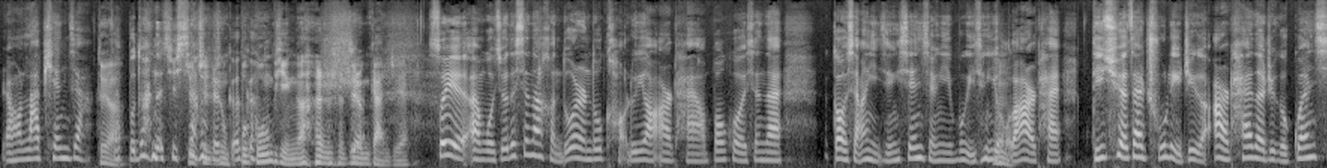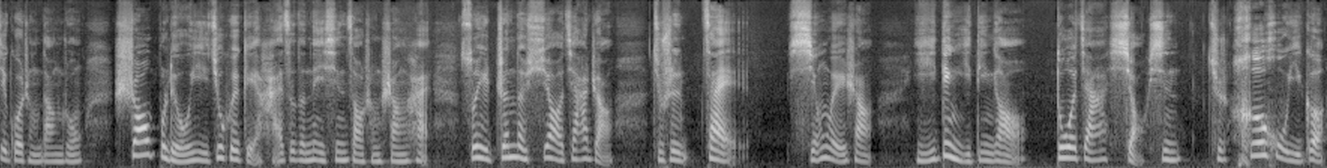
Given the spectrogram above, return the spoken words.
然后拉偏架，对啊在不断的去向着哥哥不。公平啊，是这种感觉。所以啊、呃我觉得现在很多人都考虑要二胎啊，包括现在高翔已经先行一步，已经有了二胎。的确，在处理这个二胎的这个关系过程当中，稍不留意就会给孩子的内心造成伤害。所以，真的需要家长就是在行为上一定一定要多加小心，就是呵护一个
